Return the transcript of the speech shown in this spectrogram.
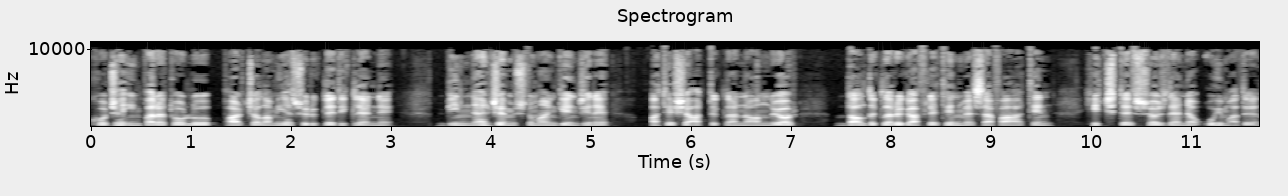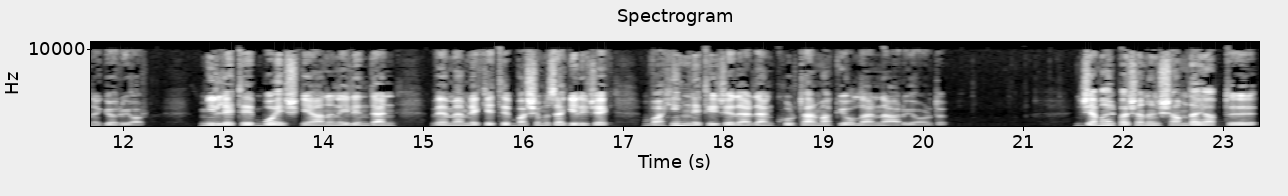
koca imparatorluğu parçalamaya sürüklediklerini, binlerce Müslüman gencini ateşe attıklarını anlıyor, daldıkları gafletin ve sefaatin hiç de sözlerine uymadığını görüyor. Milleti bu eşkıyanın elinden ve memleketi başımıza gelecek vahim neticelerden kurtarmak yollarını arıyordu. Cemal Paşa'nın Şam'da yaptığı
